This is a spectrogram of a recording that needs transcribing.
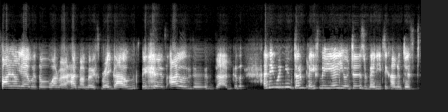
final year was the one where I had my most breakdowns because I was just done. Because I think when you've done placement year, you're just ready to kind of just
